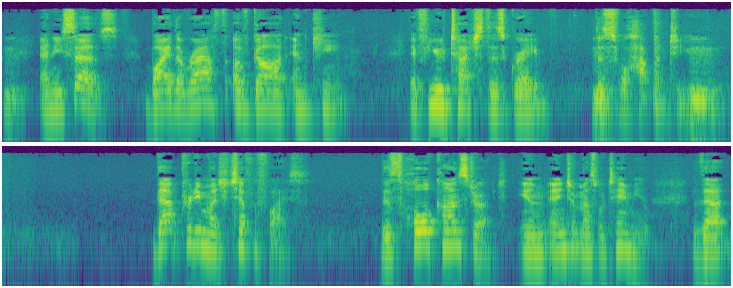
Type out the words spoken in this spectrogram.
Hmm. And he says, By the wrath of God and King, if you touch this grave, this hmm. will happen to you. Hmm. That pretty much typifies this whole construct in ancient Mesopotamia that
